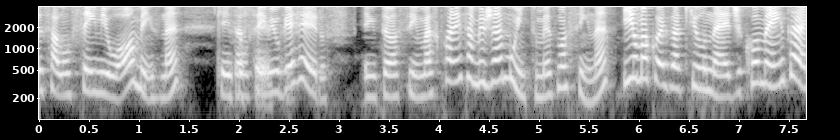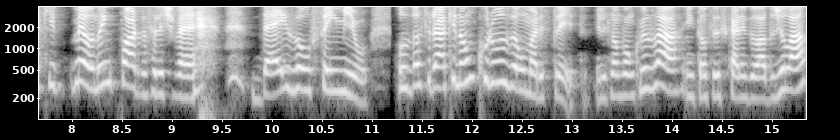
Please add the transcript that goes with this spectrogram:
eles falam 100 mil homens, né, quem tá São 100 mil guerreiros. Então, assim, mas 40 mil já é muito, mesmo assim, né? E uma coisa que o Ned comenta é que, meu, não importa se ele tiver 10 ou 100 mil. Os Dothraki não cruzam o Mar Estreito. Eles não vão cruzar. Então, se eles ficarem do lado de lá,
